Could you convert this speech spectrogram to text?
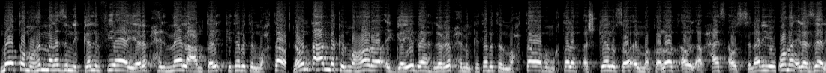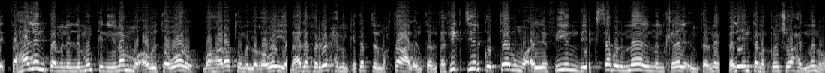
نقطة مهمة لازم نتكلم فيها هي ربح المال عن طريق كتابة المحتوى. لو أنت عندك المهارة الجيدة للربح من كتابة المحتوى بمختلف أشكاله سواء المقالات أو الأبحاث أو السيناريو وما إلى ذلك. فهل أنت من اللي ممكن ينموا أو يطوروا مهاراتهم اللغوية بهدف الربح من كتابة المحتوى على الإنترنت؟ ففي كتير كتاب ومؤلفين بيكسبوا المال من خلال الإنترنت فليه أنت ما تكونش واحد منهم؟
